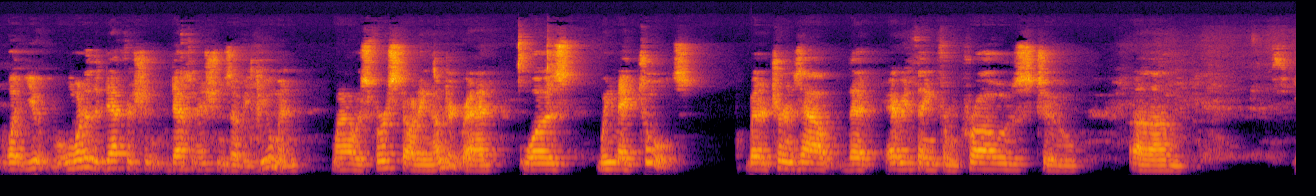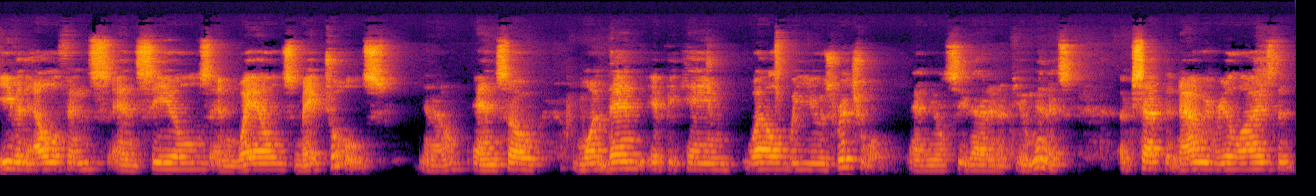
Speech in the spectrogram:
what you, one of the definition, definitions of a human, when I was first starting undergrad, was we make tools. But it turns out that everything from crows to um, even elephants and seals and whales make tools, you know? And so one, then it became, well, we use ritual, and you'll see that in a few minutes. Except that now we realize that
